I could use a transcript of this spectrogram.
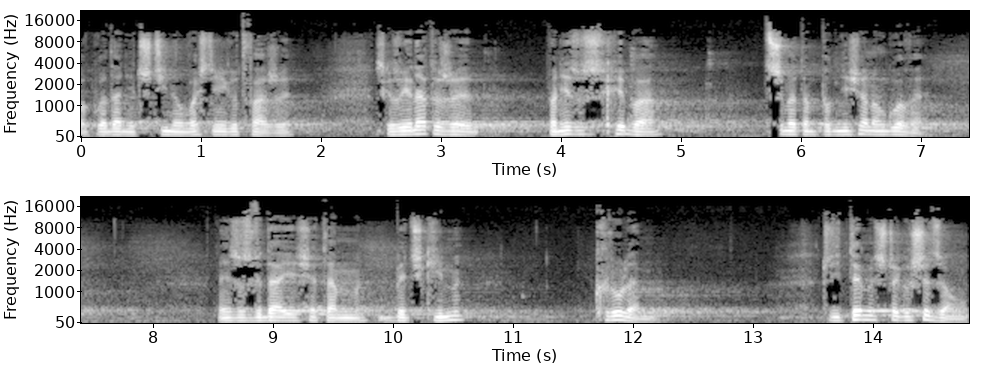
okładanie trzciną właśnie jego twarzy, wskazuje na to, że Pan Jezus chyba trzyma tam podniesioną głowę. Pan Jezus wydaje się tam być kim? Królem. Czyli tym, z czego szydzą.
